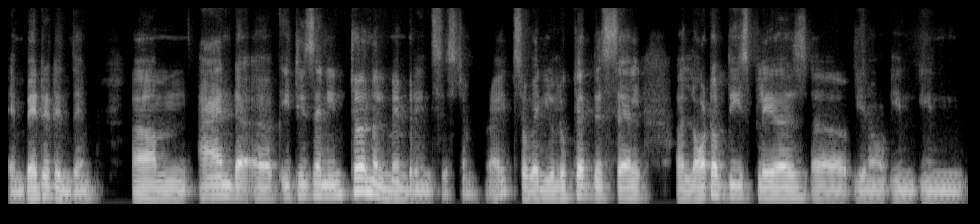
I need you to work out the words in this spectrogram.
embedded in them um, and uh, it is an internal membrane system, right? So when you look at this cell, a lot of these players, uh, you know, in in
